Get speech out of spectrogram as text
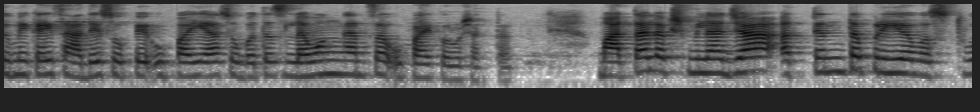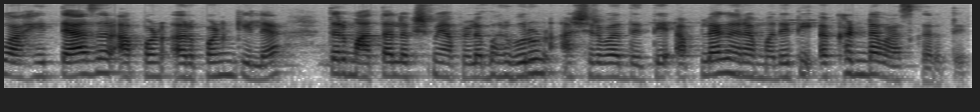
तुम्ही काही साधे सोपे उपाय यासोबतच लवंगांचा उपाय करू शकतात. माता लक्ष्मीला ज्या अत्यंत प्रिय वस्तू आहेत त्या जर आपण अर्पण केल्या तर माता लक्ष्मी आपल्याला भरभरून आशीर्वाद देते आपल्या घरामध्ये ती अखंड वास करते.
